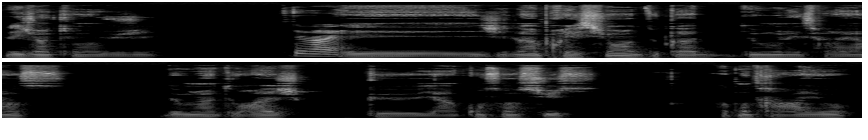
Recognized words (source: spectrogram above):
les gens qui vont juger c'est vrai. Et j'ai l'impression en tout cas de mon expérience de mon entourage qu'il y a un consensus au contrario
